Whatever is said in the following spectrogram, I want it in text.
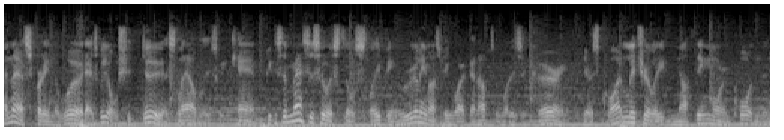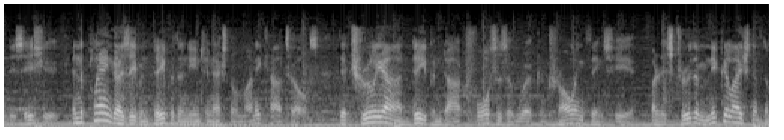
and they are spreading the word, as we all should do, as loudly as we can, because the masses who are still sleeping really must be woken up to what is occurring. There is quite literally nothing more important than this issue, and the plan goes even deeper than the international money cartels. There truly are deep and dark forces at work controlling things here, but it is through the manipulation of the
